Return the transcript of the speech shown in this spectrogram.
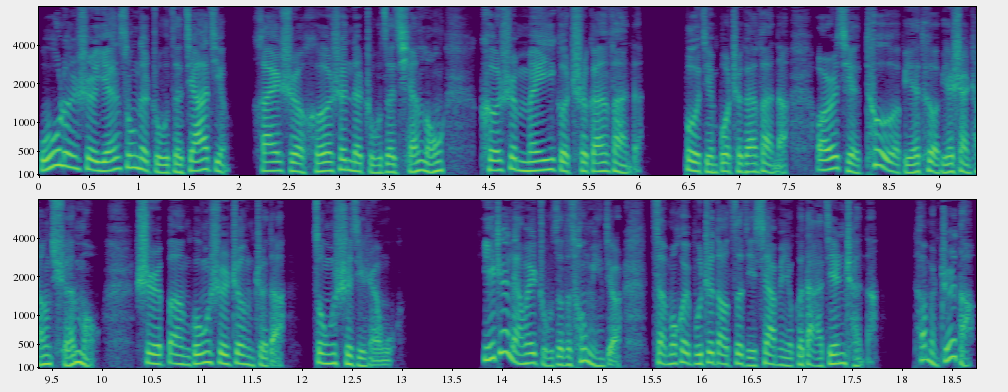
无论是严嵩的主子嘉靖，还是和珅的主子乾隆，可是没一个吃干饭的。不仅不吃干饭呢，而且特别特别擅长权谋，是办公室政治的宗师级人物。以这两位主子的聪明劲儿，怎么会不知道自己下面有个大奸臣呢？他们知道，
